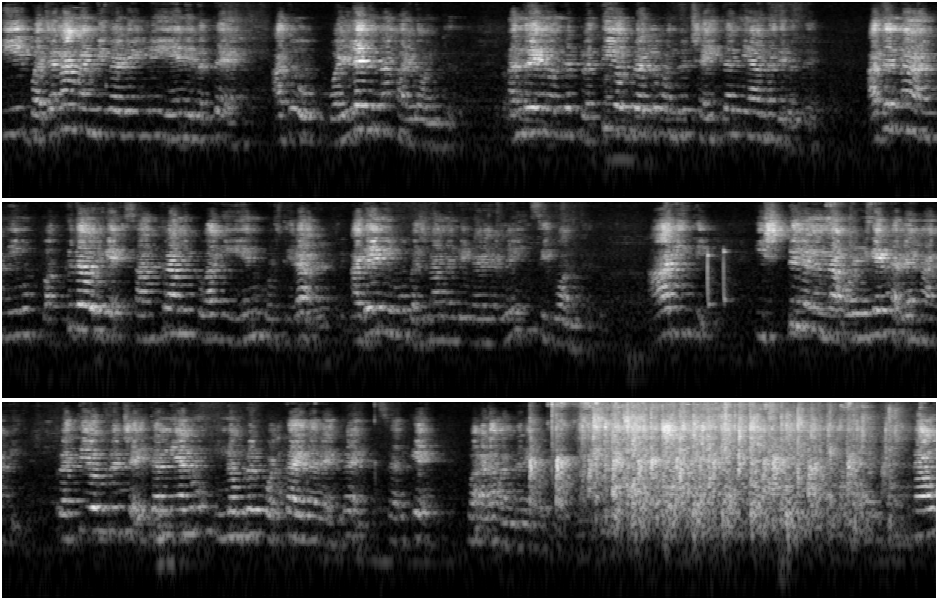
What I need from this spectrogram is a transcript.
ಈ ಭಜನಾ ಮಂಡಿಗಳಲ್ಲಿ ಏನಿರುತ್ತೆ, ಅದು ಒಳ್ಳೇದನ್ನ ಹರಡುವಂಥದ್ದು ಅಂದ್ರೆ ಏನು ಅಂದ್ರೆ ಪ್ರತಿಯೊಬ್ಬರಲ್ಲೂ ಒಂದು ಚೈತನ್ಯ ಅನ್ನೋದಿರುತ್ತೆ ಅದನ್ನ ನೀವು ಪಕ್ಕದವರಿಗೆ ಸಾಂಕ್ರಾಮಿಕವಾಗಿ ಏನು ಕೊಡ್ತೀರಾ, ಅದೇ ನೀವು ಭಜನಾ ಮಂಡಿಗಳಲ್ಲಿ ಸಿಗುವಂಥದ್ದು. ಆ ರೀತಿ ಇಷ್ಟು ಜನನ್ನ ಒಳಗೆ ಕಲೆ ಹಾಕಿ ಪ್ರತಿಯೊಬ್ಬರ ಚೈತನ್ಯನೂ ಇನ್ನೊಬ್ರು ಕೊಡ್ತಾ ಇದ್ದಾರೆ ಅಂದ್ರೆ ಸರ್ಗೆ ಬಹಳ ವಂದನೆ ನಾವು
